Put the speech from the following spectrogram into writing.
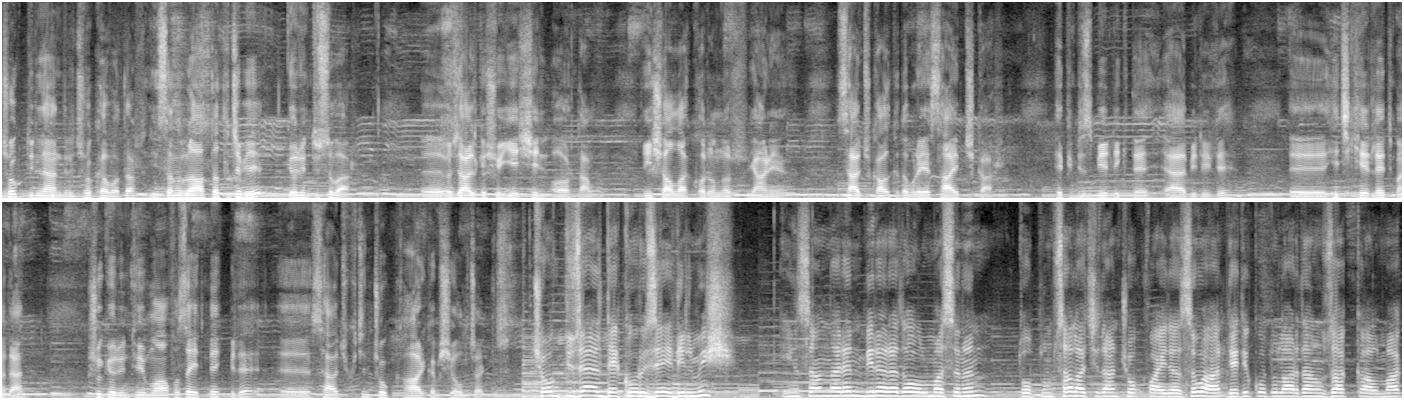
Çok dinlendirici, çok havadar. İnsanı rahatlatıcı bir görüntüsü var. Ee, özellikle şu yeşil ortam. İnşallah korunur. Yani Selçuk halkı da buraya sahip çıkar. Hepimiz birlikte, el birliğiyle e, hiç kirletmeden şu görüntüyü muhafaza etmek bile e, Selçuk için çok harika bir şey olacaktır. Çok güzel dekorize edilmiş. İnsanların bir arada olmasının toplumsal açıdan çok faydası var. Dedikodulardan uzak kalmak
